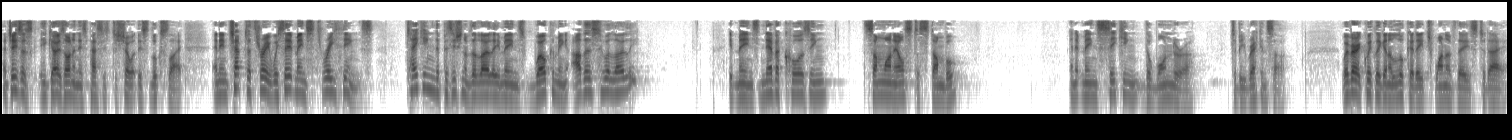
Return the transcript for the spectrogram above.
And Jesus, he goes on in this passage to show what this looks like. And in chapter 3, we see it means three things. Taking the position of the lowly means welcoming others who are lowly. It means never causing someone else to stumble. And it means seeking the wanderer to be reconciled. We're very quickly going to look at each one of these today.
